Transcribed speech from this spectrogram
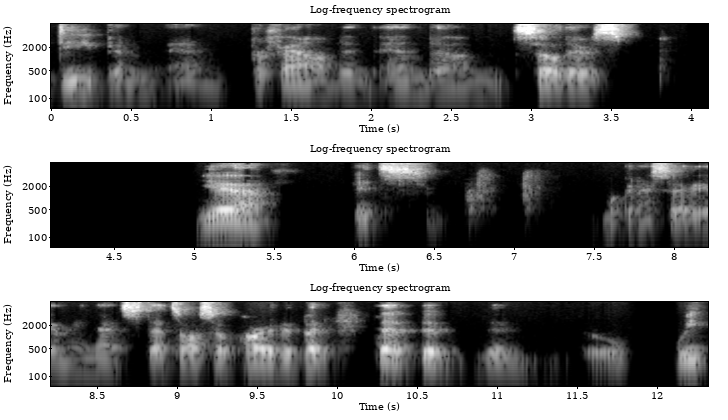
deep and and profound and and um, so there's yeah it's what can i say i mean that's that's also part of it but that the the we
